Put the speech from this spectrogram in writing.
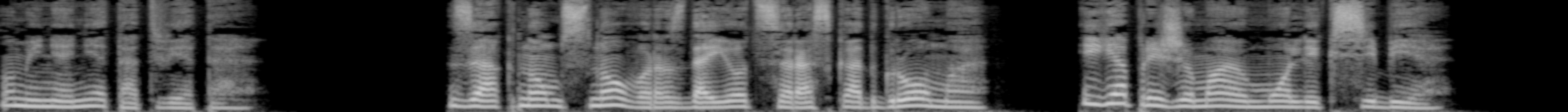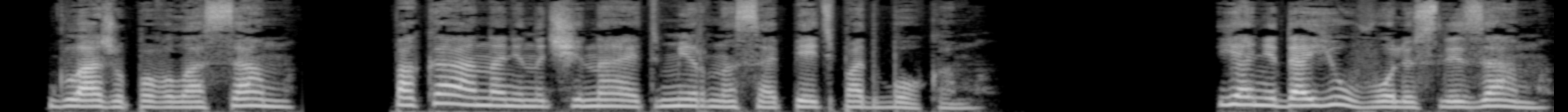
У меня нет ответа. За окном снова раздается раскат грома, и я прижимаю Молли к себе. Глажу по волосам, пока она не начинает мирно сопеть под боком. Я не даю волю слезам,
